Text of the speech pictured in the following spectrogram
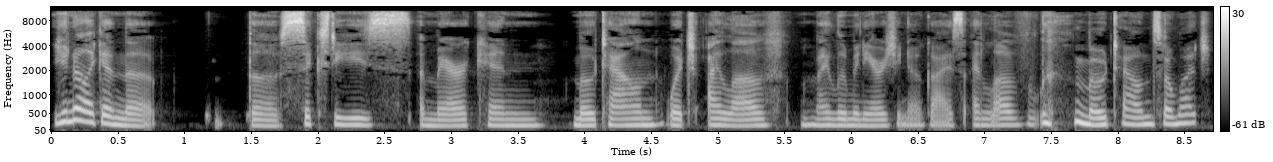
you know, like in the the '60s American Motown, which I love. My Lumineers, you know, guys, I love Motown so much.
